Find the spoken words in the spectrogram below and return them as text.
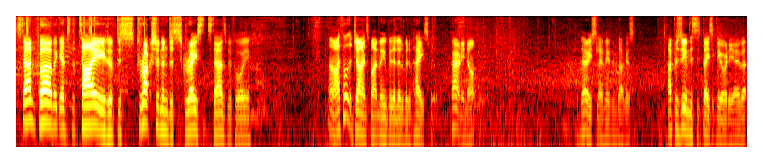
Stand firm against the tide of destruction and disgrace that stands before you. Oh, I thought the giants might move with a little bit of haste, but apparently not. Very slow moving buggers. I presume this is basically already over.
